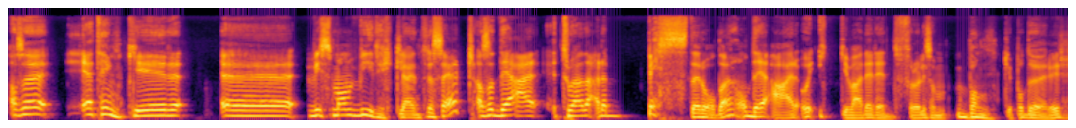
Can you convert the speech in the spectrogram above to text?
Altså, jeg tenker eh, Hvis man virkelig er interessert altså Det er, tror jeg det er det beste rådet, og det er å ikke være redd for å liksom banke på dører.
